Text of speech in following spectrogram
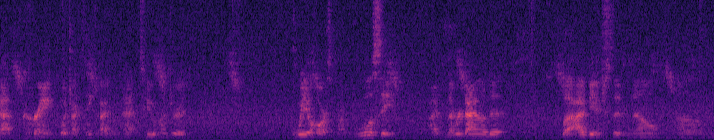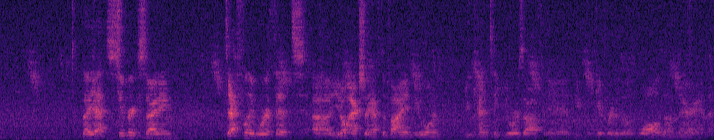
at crank, which I think I'm at 200 wheel horsepower. We'll see. I've never dynoed it, but I'd be interested to know. Um, but yeah, super exciting definitely worth it. Uh, you don't actually have to buy a new one. You can take yours off and you can get rid of those walls on there and that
